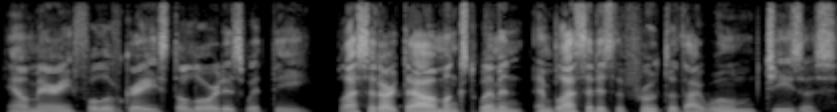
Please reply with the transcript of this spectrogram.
Hail Mary, full of grace, the Lord is with thee. Blessed art thou amongst women, and blessed is the fruit of thy womb, Jesus.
